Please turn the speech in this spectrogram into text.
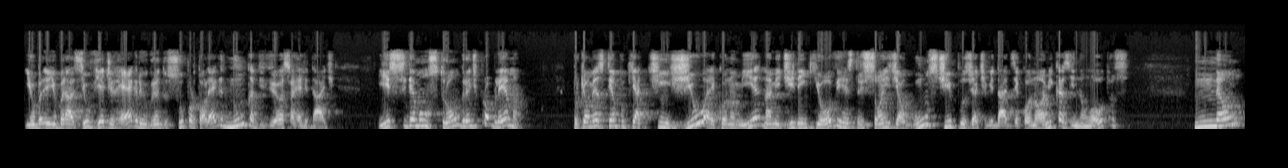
E o, e o Brasil, via de regra, Rio Grande do Sul, Porto Alegre, nunca viveu essa realidade. E isso se demonstrou um grande problema porque ao mesmo tempo que atingiu a economia, na medida em que houve restrições de alguns tipos de atividades econômicas e não outros, não,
